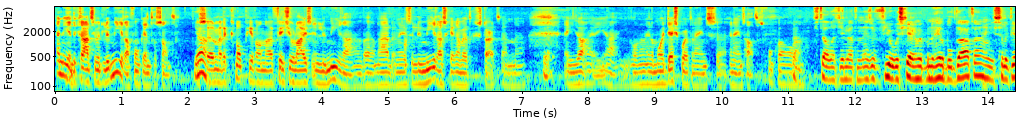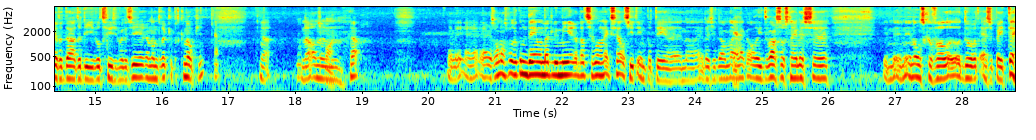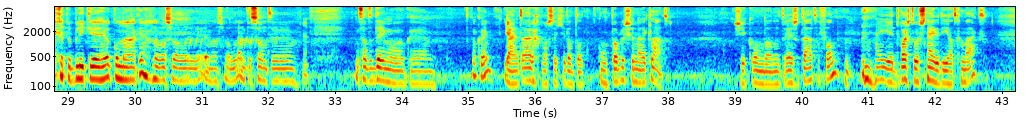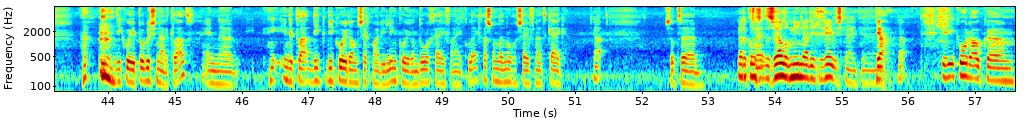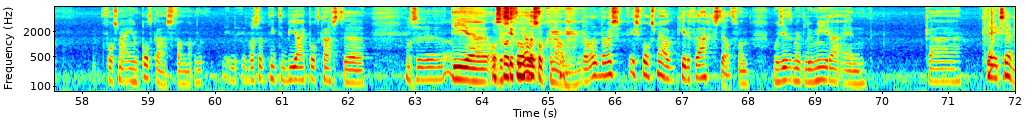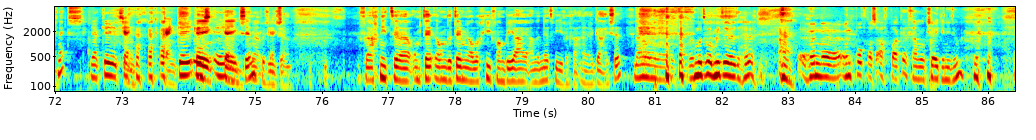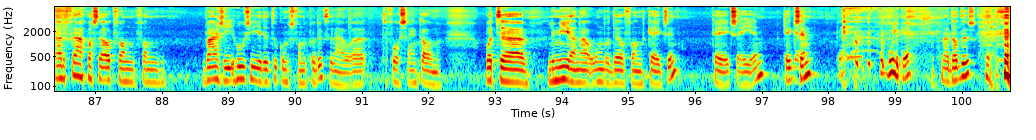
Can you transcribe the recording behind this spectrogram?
En die integratie met Lumira vond ik interessant. ja, Dus eh, met een knopje van eh, Visualize in Lumira, waarna ineens een Lumira-scherm werd gestart. En, eh, Ja. en je, ja, je gewoon een hele mooi dashboard ineens, ineens had. Dus vond ik wel... ja. Stel dat je inderdaad een Fiori-scherm hebt met een heleboel data. En je selecteert de data die je wilt visualiseren. En dan druk je op het knopje. Ja. ja. En dat een- ja. En ergens anders was ook een demo met Lumira dat ze gewoon een Excel-sheet importeren. En dat je dan eigenlijk al die dwarsdoorsneden in, in, in ons geval eh, door het SAP Tech publiek eh, kon maken. Dat was wel, eh, dat was wel een interessante, Ja. interessante demo ook. eh. Oké. Ja, en het aardige was dat je dat, dat kon publishen naar de cloud. Dus je kon dan het resultaat ervan, je dwarsdoorsnede die je had gemaakt, die kon je publishen naar de cloud. En eh, in de cloud, die, die kon je dan, zeg maar, die link kon je dan doorgeven aan je collega's om daar nog eens even naar te kijken. Ja. Dus dat, eh, Ja, dan kon ze op dezelfde manier naar die gegevens kijken. Ja. ja. Ik, ik hoorde ook, ehm, volgens mij in een podcast van, was dat niet de BI-podcast Onze, die eh op Ons de groot Citadel is opgenomen? Daar, wa- daar was, is volgens mij ook een keer de vraag gesteld van, hoe zit het met Lumira en K... KXN. Knex? Ja, KXN. KXN. Precies. Vraag niet eh, om, te- om de terminologie van BI aan de NetWeaver eh, guys, hè? Nee, nee, nee. Dat, dat moeten we ook niet eh, hun, eh, hun podcast afpakken. Dat gaan we ook zeker niet doen. Ja, de vraag was er ook van, van waar zie, hoe zie je de toekomst van de producten nou eh, tevoorschijn komen? Wordt eh, Lumira nou onderdeel van KXN? KXEN? KXN? Moeilijk, hè? Nou, dat dus.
